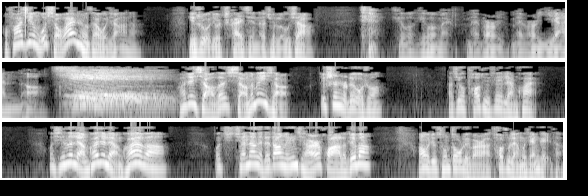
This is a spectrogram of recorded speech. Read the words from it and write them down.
我发现我小外甥在我家呢，于是我就差遣他去楼下，给我给我买买包买包烟呢。啊，这小子想都没想，就伸手对我说。老舅跑腿费两块，我寻思两块就两块吧，我全当给他当零钱花了，对吧？完我就从兜里边啊掏出两块钱给他，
